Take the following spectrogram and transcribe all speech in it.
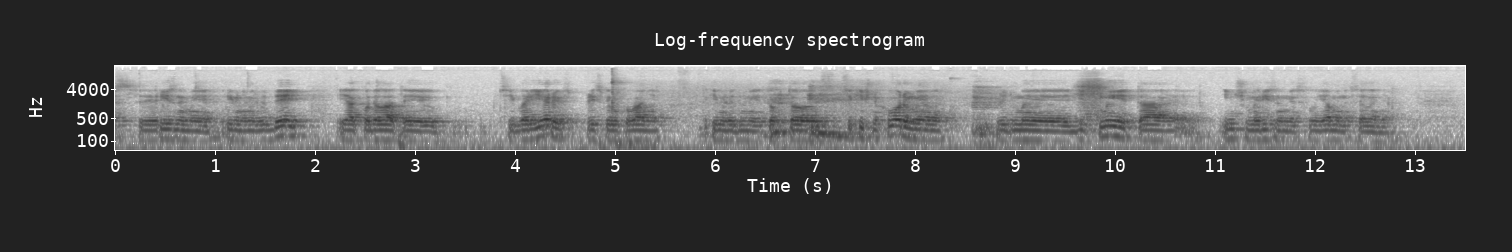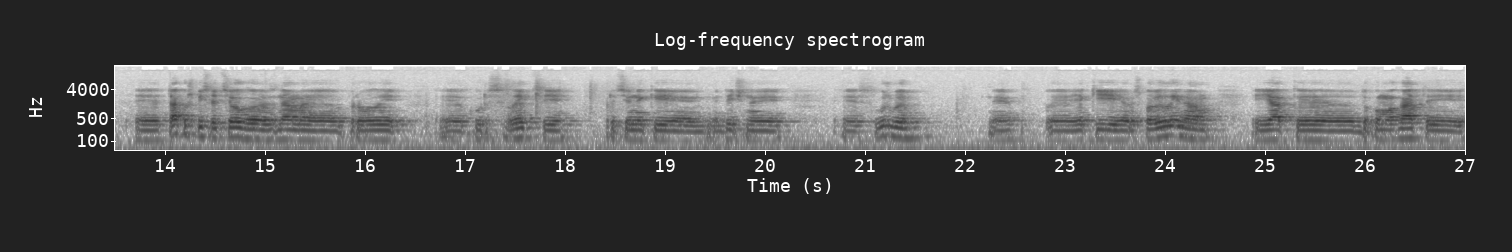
з різними рівнями людей, як подолати ці бар'єри при спілкуванні такими людьми, тобто психічно хворими людьми, дітьми та іншими різними слоями населення. Е, Також після цього з нами провели е, курс лекції працівники медичної е, служби, які розповіли нам, як допомагати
